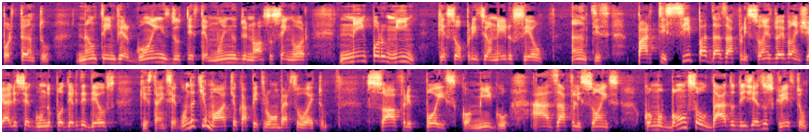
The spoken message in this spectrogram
Portanto, não te envergonhes do testemunho de nosso Senhor, nem por mim, que sou prisioneiro seu. Antes, participa das aflições do Evangelho segundo o poder de Deus, que está em 2 Timóteo, capítulo 1, verso 8. Sofre, pois, comigo as aflições, como bom soldado de Jesus Cristo.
